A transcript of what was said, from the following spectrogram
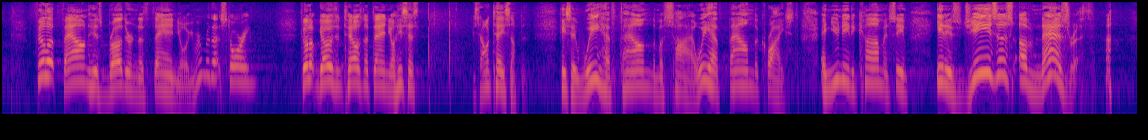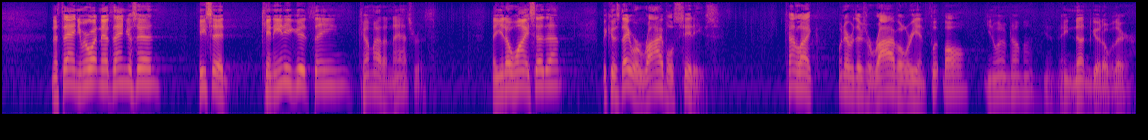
Philip found his brother Nathaniel. You remember that story? Philip goes and tells Nathaniel, he says, he said, I want to tell you something. He said, We have found the Messiah. We have found the Christ. And you need to come and see him. It is Jesus of Nazareth. Nathaniel, remember what Nathaniel said? He said, can any good thing come out of Nazareth? Now, you know why he said that? Because they were rival cities. Kind of like whenever there's a rivalry in football, you know what I'm talking about? You know, ain't nothing good over there.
